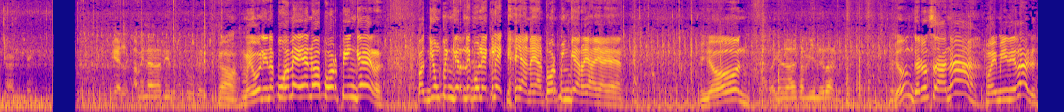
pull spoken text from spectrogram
Galing. Miguel, kami na na dito sa tubig. Oh, may huli na po kami. Ayan oh, four finger. Pag yung finger ni Buleklek. Ayan, ayan, four finger. Ayan, ayan, ayan. Yun. Parang na sa mineral. Yun, ganun sana. May mineral.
